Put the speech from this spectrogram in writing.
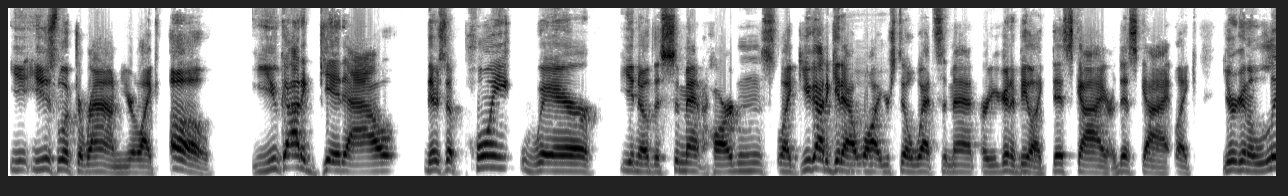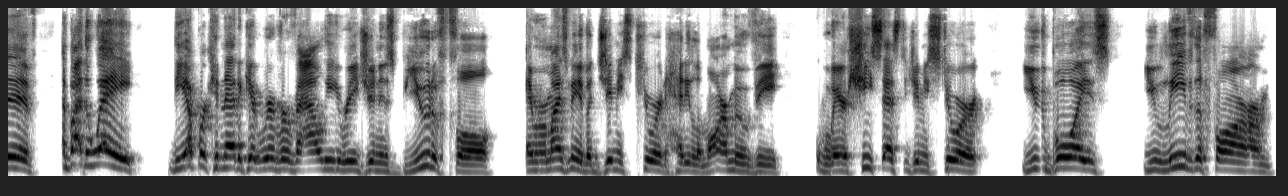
you, you just looked around. And you're like, oh, you got to get out. There's a point where you know the cement hardens. Like you got to get out mm-hmm. while you're still wet cement, or you're going to be like this guy or this guy. Like you're going to live. And by the way, the Upper Connecticut River Valley region is beautiful and reminds me of a Jimmy Stewart, Hedy Lamarr movie where she says to Jimmy Stewart, "You boys, you leave the farm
